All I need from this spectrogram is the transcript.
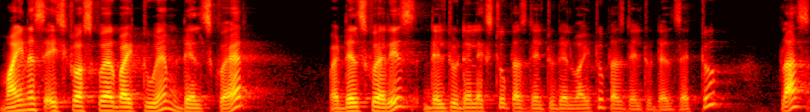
minus h cross square by 2m del square where del square is del 2 del x2 plus del 2 del y2 plus del 2 del z2 plus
